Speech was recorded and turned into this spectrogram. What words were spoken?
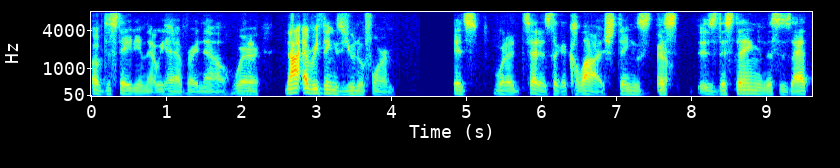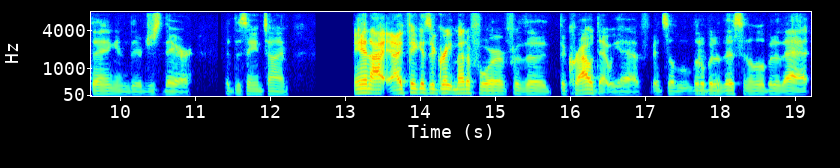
of the stadium that we have right now mm-hmm. where not everything's uniform. It's what I said, it's like a collage. Things Yeah. this is this thing and this is that thing and they're just there at the same time. And I, I think it's a great metaphor for the the crowd that we have. It's a little bit of mm-hmm. this and a little bit of that.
